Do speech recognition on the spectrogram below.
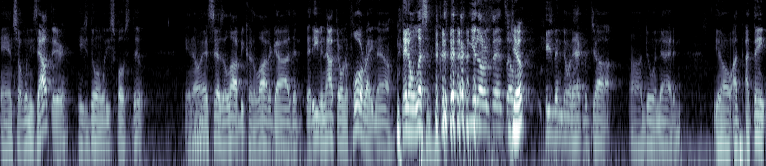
And so when he's out there, he's doing what he's supposed to do. You know, and it says a lot because a lot of guys that, that even out there on the floor right now, they don't listen. you know what I'm saying? So Yep. he's been doing a heck of a job uh, doing that. And you know, I, I think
